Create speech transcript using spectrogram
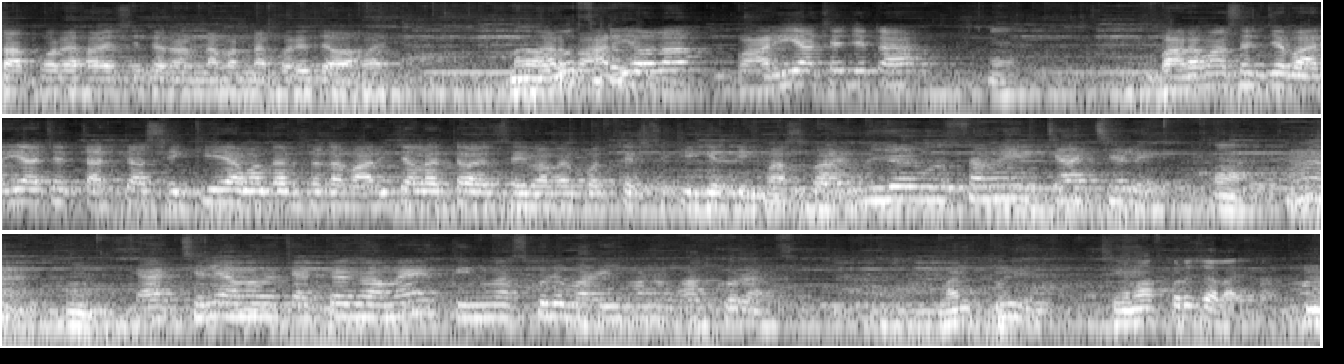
তারপরে হয় সেটা রান্না বান্না করে দেওয়া হয়। আর অবস্থিত- বাড়িওয়ালা বাড়ি আছে যেটা হ্যাঁ। বারো মাসের যে বাড়ি আছে চারটা শিখিয়ে আমাদের সেটা বাড়ি চালাতে হয় সেইভাবে প্রত্যেক শিখিকে তিন মাস করে। বিজয় গোস্বামীর চার ছেলে। হ্যাঁ। হ্যাঁ। চার ছেলে আমাদের চারটা গ্রামে তিন মাস করে বাড়ি মানে ভাগ করা আছে। মানে? তিন মাস করে চালায় মানে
